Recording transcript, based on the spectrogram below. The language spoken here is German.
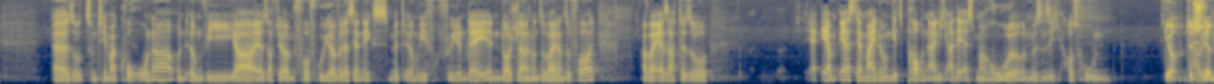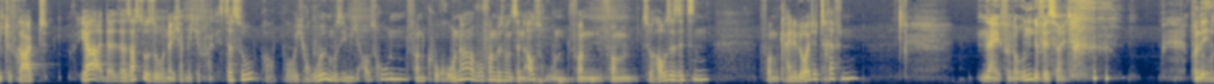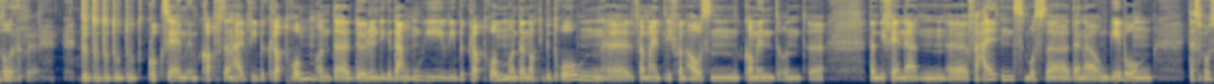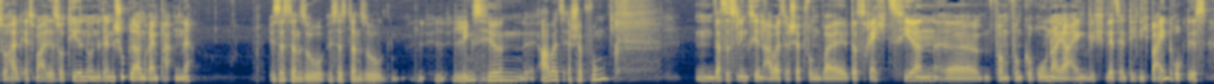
äh, so zum Thema Corona und irgendwie, ja, er sagte ja, vor Frühjahr wird das ja nichts mit irgendwie Freedom Day in Deutschland und so weiter und so fort. Aber er sagte so, er, er ist der Meinung, jetzt brauchen eigentlich alle erstmal Ruhe und müssen sich ausruhen. ja, das Da habe ich mich stimmt. gefragt, ja, da, da sagst du so, ne? Ich habe mich gefragt, ist das so? Brauche brauch ich Ruhe? Muss ich mich ausruhen von Corona? Wovon müssen wir uns denn ausruhen? Von vom Zuhause sitzen? Vom keine Leute treffen? Nein, von der Ungewissheit. Von der, oh, du, du, du, du, du guckst ja im, im Kopf dann halt wie bekloppt rum und da dödeln die Gedanken wie, wie bekloppt rum und dann noch die Bedrohung äh, vermeintlich von außen kommend und äh, dann die veränderten äh, Verhaltensmuster deiner Umgebung. Das musst du halt erstmal alles sortieren und in deine Schubladen reinpacken, ne? Ist das dann so, ist das dann so Linkshirn-Arbeitserschöpfung? Das ist Linkshirn Arbeitserschöpfung, weil das Rechtshirn äh, vom, von Corona ja eigentlich letztendlich nicht beeindruckt ist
